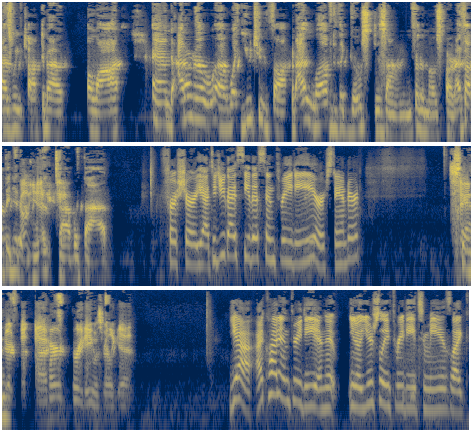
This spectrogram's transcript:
as we've talked about a lot. And I don't know uh, what you two thought, but I loved the ghost design for the most part. I thought they did a oh, great yeah. job with that. For sure, yeah. Did you guys see this in 3D or standard? Standard, but I heard 3D was really good. Yeah, I caught it in 3D, and it, you know, usually 3D to me is like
